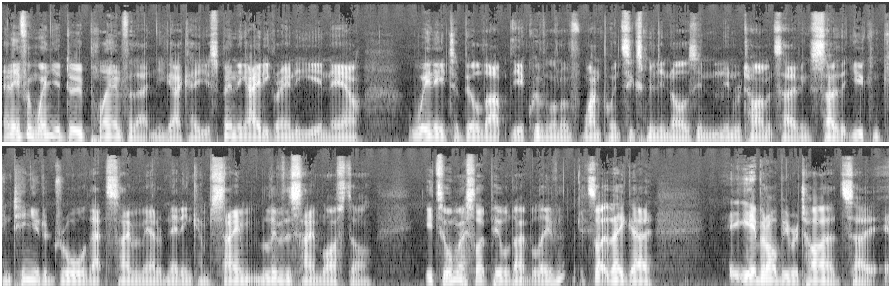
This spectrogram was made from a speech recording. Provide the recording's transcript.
and even when you do plan for that, and you go, okay, you're spending eighty grand a year now we need to build up the equivalent of $1.6 million in, in retirement savings so that you can continue to draw that same amount of net income, same live the same lifestyle. It's almost like people don't believe it. It's like they go, yeah, but I'll be retired, so uh,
